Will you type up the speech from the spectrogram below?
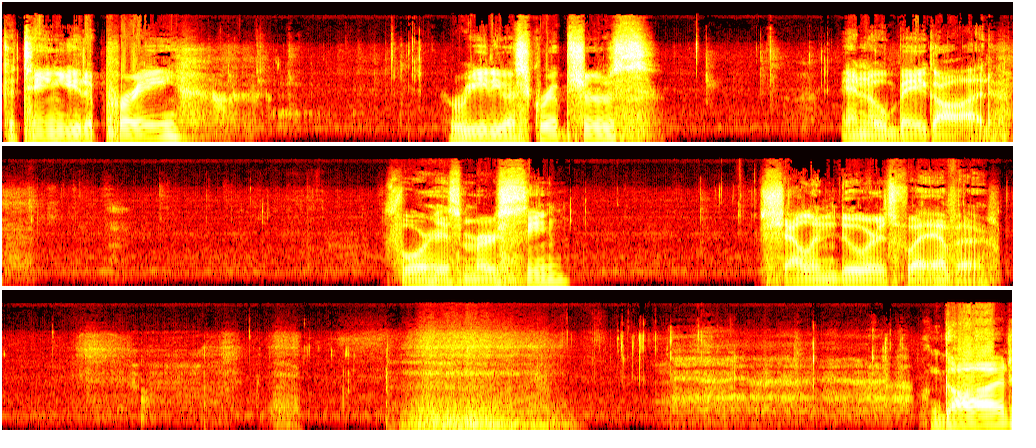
Continue to pray, read your scriptures, and obey God for his mercy shall endure forever. God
